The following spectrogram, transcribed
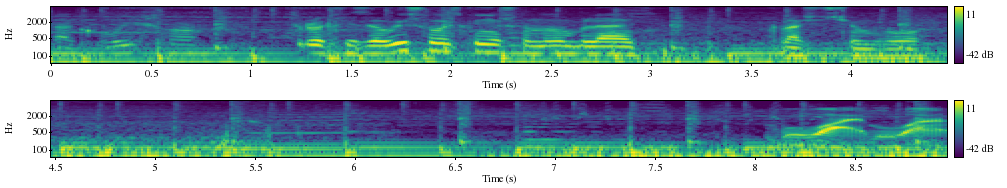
Так вийшло. Трохи залишилось, звісно, ну, блядь, краще, ніж було. Буває, буває.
